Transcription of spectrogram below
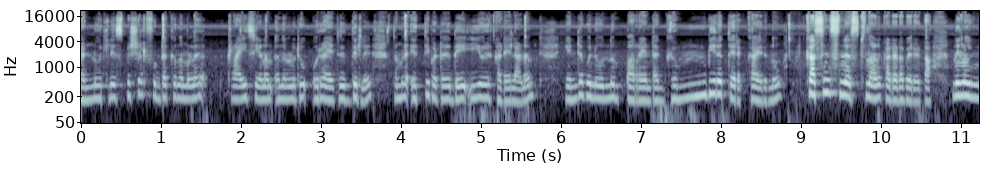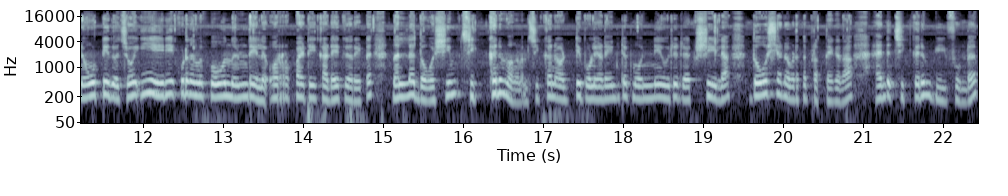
കണ്ണൂരിലെ സ്പെഷ്യൽ ഫുഡൊക്കെ നമ്മൾ ട്രൈ ചെയ്യണം എന്നുള്ളൊരു ഒരു ഇതിൽ നമ്മൾ എത്തിപ്പെട്ടത് ദേ ഈ ഒരു കടയിലാണ്. എന്റെ മുന്നേ ഒന്നും പറയേണ്ട. ഗംഭീര തിരക്കായിരുന്നു. കസിൻസ് നെസ്റ്റ് എന്നാണ് കടയുടെ പേര് കേട്ടോ. നിങ്ങൾ നോട്ട് ചെയ്ത് വെച്ചോ ഈ ഏരിയയിൽ കൂടെ നിങ്ങൾ പോകുന്നുണ്ടെങ്കിൽ ഉറപ്പായിട്ട് ഈ കടയിൽ കയറിയിട്ട് നല്ല ദോശയും ചിക്കനും വാങ്ങണം. ചിക്കൻ അടിപൊളിയാണ്. എന്റെ മുന്നേ ഒരു രക്ഷയില്ല. ദോശയാണ് ഇവിടുത്തെ പ്രത്യേകത. ആൻഡ് ചിക്കനും ബീഫും ഉണ്ട്.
